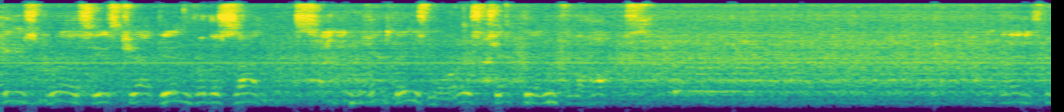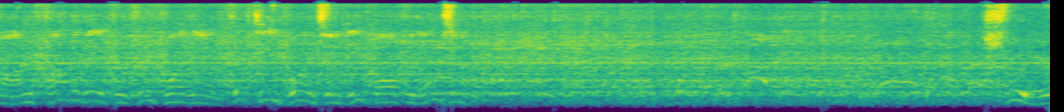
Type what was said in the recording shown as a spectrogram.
Marquese Chriss, he's checked in for the Suns. And Kent Bazemore is checked in for the Hawks. Atlanta's gone 5 of 8 from three-point land. 15 points and a deep ball for them tonight. Schroeder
